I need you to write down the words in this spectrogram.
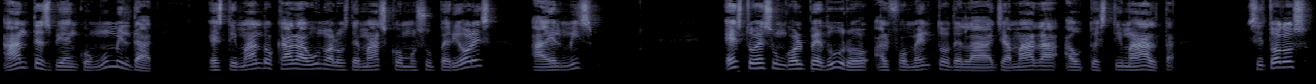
antes bien con humildad estimando cada uno a los demás como superiores a él mismo. Esto es un golpe duro al fomento de la llamada autoestima alta. Si todos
